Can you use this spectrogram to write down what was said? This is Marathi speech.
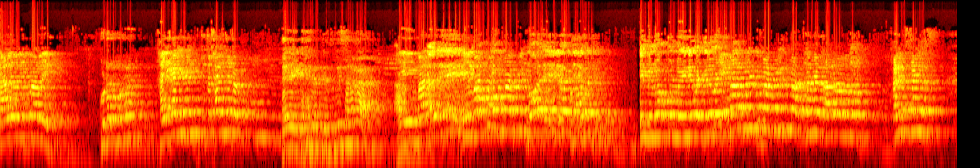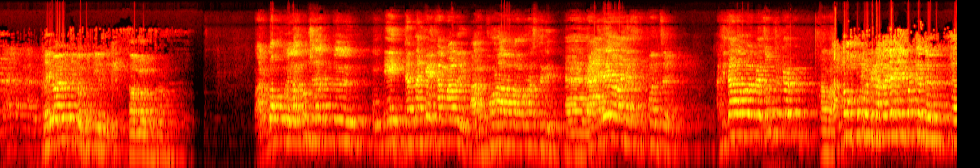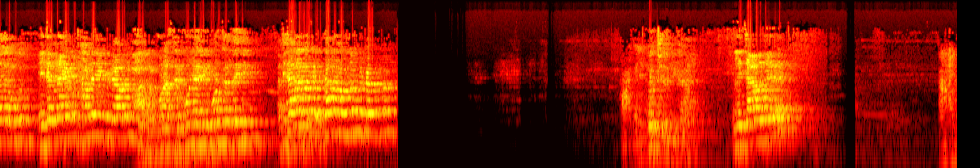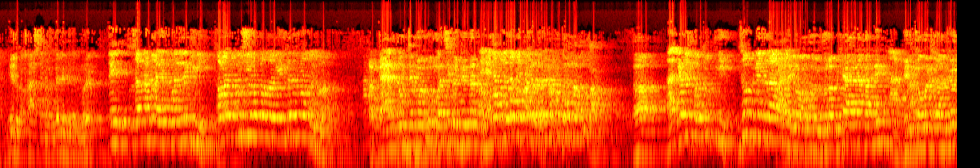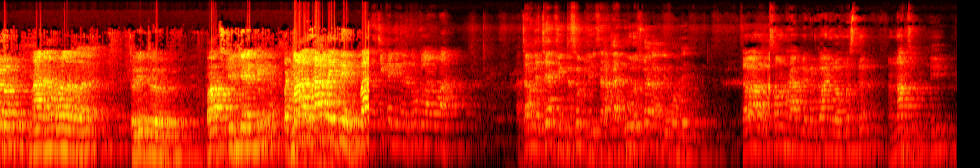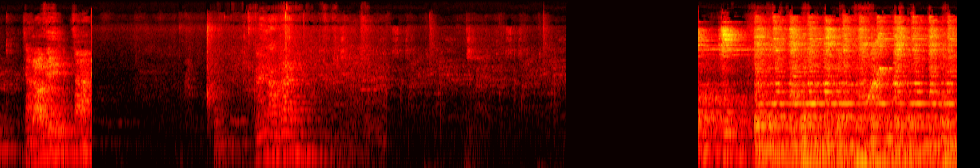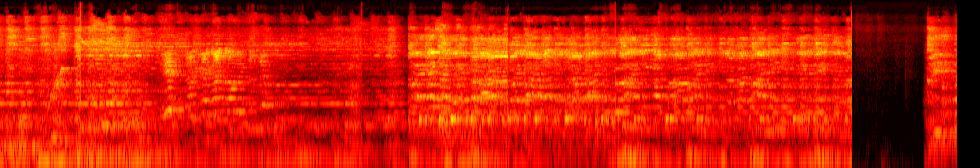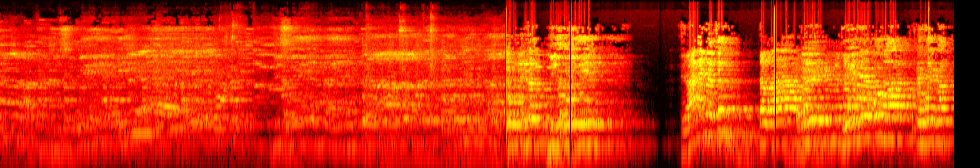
आले म्हणजे कोण आले कुठं कुठं खाली खाली खाली तुझं खाली नाही बघ. हे काय करते तुम्ही सांगा का ए, मार ए, मार पोलीस, मार पोलीस. मी लॉक पडलो इने वाजले ए, मार पोलीस, मार पोलीस, मार. थांब, थांब, थांब, थांब. खाली बस, खाली बस. घरी वाला होती बघ, होती, होती. अरे बाप पहिला तू छान ए, त्यांना काय थांब आलोय. अरे फोन आला मला कोणाच तरी काय रे माझ्या सरपंच? कोण फोन करते जाऊ दे मी. ना. काय तुमच्या कंटेनर. झोप घेत जा. तुला खेळायला खाली इतकं वर्ष झालं खेळतो. माझा हात मला. तरी पाच किल केले की माझा जात आहे ते. माझा चिकन डिनर झोप लागला. जाऊन द्या चार्जिंग तर संपली. जरा काय दूरच काय लागली चला साऊंड आहे आपल्याकडे. गाणी लावून मस्त नाचू. जाऊ दे. चला.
